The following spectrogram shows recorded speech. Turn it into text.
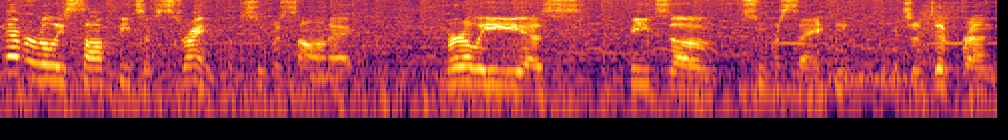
never really saw feats of strength from Supersonic. Merely as feats of Super Saiyan, which are different.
